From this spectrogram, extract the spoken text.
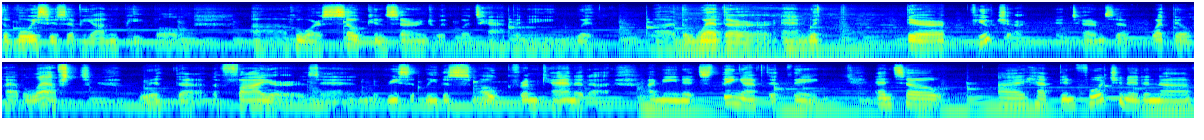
the voices of young people uh, who are so concerned with what's happening with uh, the weather and with their future in terms of what they'll have left with uh, the fires and recently the smoke from Canada. I mean, it's thing after thing. And so I have been fortunate enough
